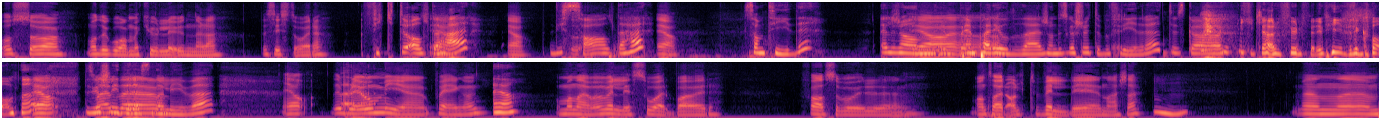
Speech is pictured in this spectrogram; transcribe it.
og så må du gå med kullet under deg det siste året. Fikk du alt det Ja. her? Ja. De sa alt det her? Ja. Samtidig? Eller sånn Ja, ja, en periode der sånn du skal slutte på friidrett, du skal ikke klare å fullføre videregående, ja. du skal Nei, slite det- resten av livet. ja. Det ble jo mye på en gang. Ja. Og man er jo i en veldig sårbar fase hvor eh, man tar alt veldig nær seg. Mm. Men uh,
